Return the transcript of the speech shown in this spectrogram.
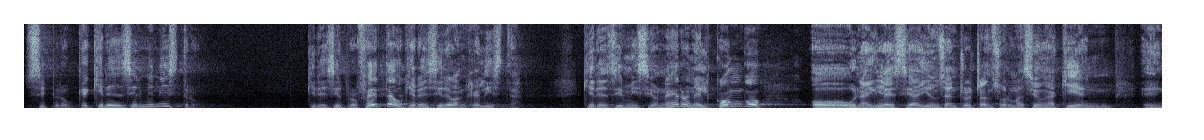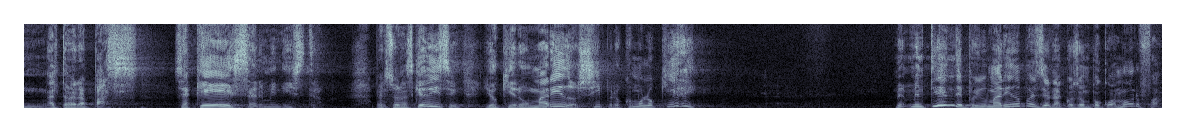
Sí, pero ¿qué quiere decir ministro? ¿Quiere decir profeta o quiere decir evangelista? ¿Quiere decir misionero en el Congo o una iglesia y un centro de transformación aquí en, en Alta Verapaz? O sea, ¿qué es ser ministro? Personas que dicen, yo quiero un marido, sí, pero ¿cómo lo quiere? ¿Me, entiende? Pues un marido puede ser una cosa un poco amorfa. O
